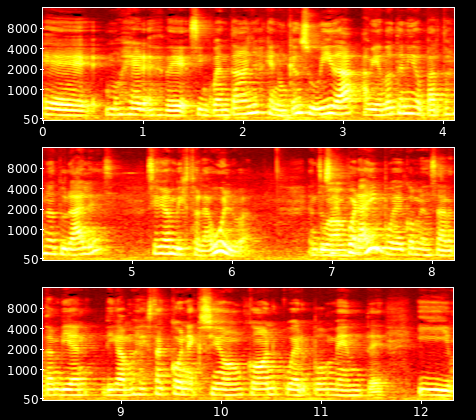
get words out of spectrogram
eh, mujeres de 50 años que nunca en su vida, habiendo tenido partos naturales, se habían visto la vulva. Entonces por ahí puede comenzar también, digamos, esta conexión con cuerpo, mente y,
